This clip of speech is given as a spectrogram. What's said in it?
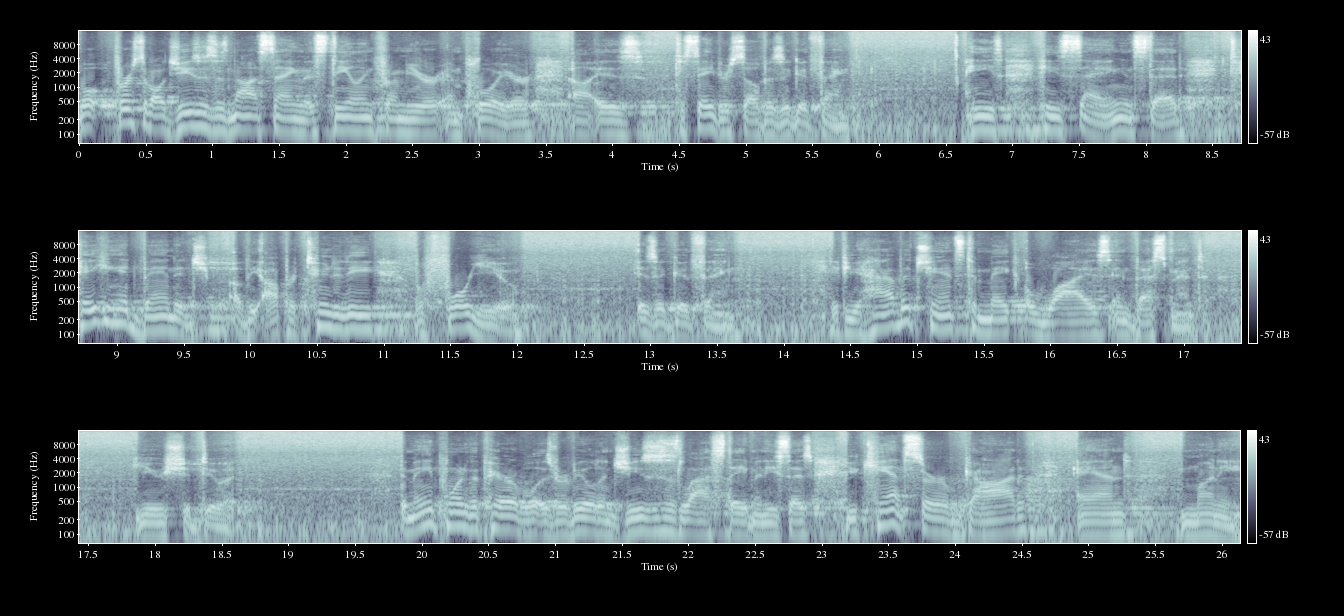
Well, first of all, Jesus is not saying that stealing from your employer uh, is to save yourself is a good thing. He's, he's saying instead, taking advantage of the opportunity before you is a good thing. If you have a chance to make a wise investment, you should do it. The main point of the parable is revealed in Jesus' last statement. He says, You can't serve God and money,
